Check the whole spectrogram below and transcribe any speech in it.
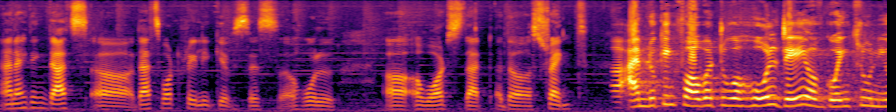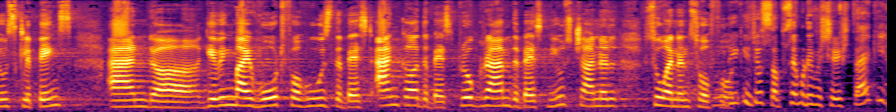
and I think that's uh, that's what really gives this uh, whole uh, awards that the strength. Uh, I'm looking forward to a whole day of going through news clippings and uh, giving my vote for who's the best anchor, the best program, the best news channel, so on and so forth. की जो सबसे बड़ी विशेषता है कि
